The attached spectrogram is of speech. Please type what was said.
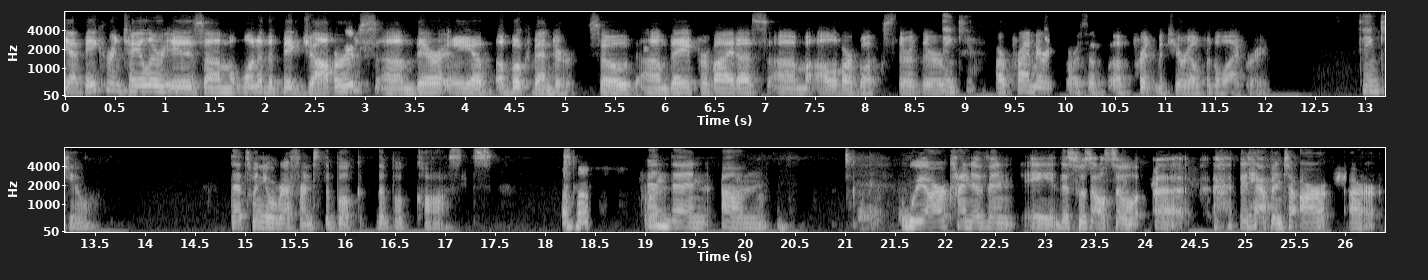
Yeah, Baker and Taylor is um, one of the big jobbers. Um, they're a, a, a, book vendor, so um, they provide us um, all of our books. They're they're Thank you. our primary source of, of print material for the library. Thank you. That's when you reference the book, the book costs. Uh-huh. And then um, we are kind of in a. This was also uh, it happened to our our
